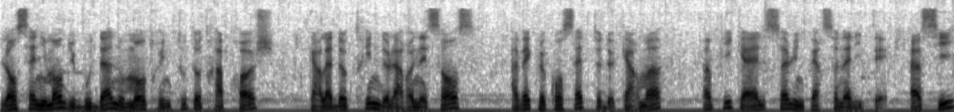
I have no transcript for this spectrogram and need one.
L'enseignement du Bouddha nous montre une toute autre approche, car la doctrine de la Renaissance, avec le concept de karma, implique à elle seule une personnalité. Ainsi,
